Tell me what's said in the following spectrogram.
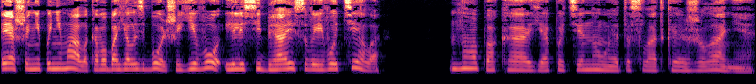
Эша не понимала, кого боялась больше, его или себя и своего тела. Но пока я потяну это сладкое желание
